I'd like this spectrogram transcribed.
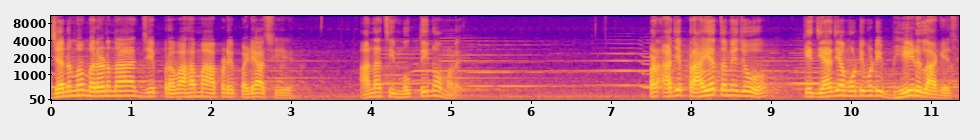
જન્મ મરણના જે પ્રવાહમાં આપણે પડ્યા છીએ, આનાથી મુક્તિ ન મળે. પણ આજે પ્રાય તમે જુઓ કે જ્યાં જ્યાં મોટી મોટી ભીડ લાગે છે.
